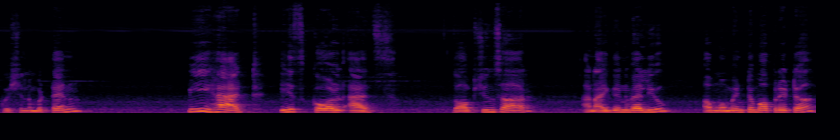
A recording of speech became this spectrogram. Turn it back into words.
Question number 10. P hat is called as. The options are an eigenvalue, a momentum operator,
